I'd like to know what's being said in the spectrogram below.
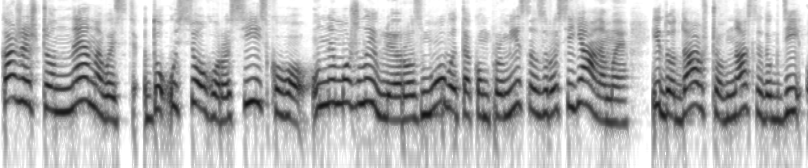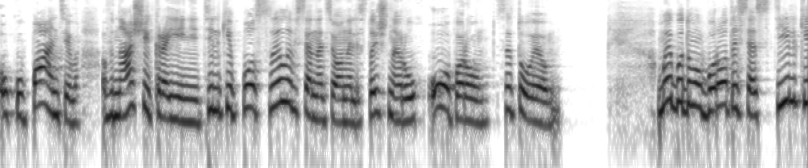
Каже, що ненависть до усього російського унеможливлює розмови та компроміси з росіянами, і додав, що внаслідок дій окупантів в нашій країні тільки посилився націоналістичний рух опору. Цитую. Ми будемо боротися стільки,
